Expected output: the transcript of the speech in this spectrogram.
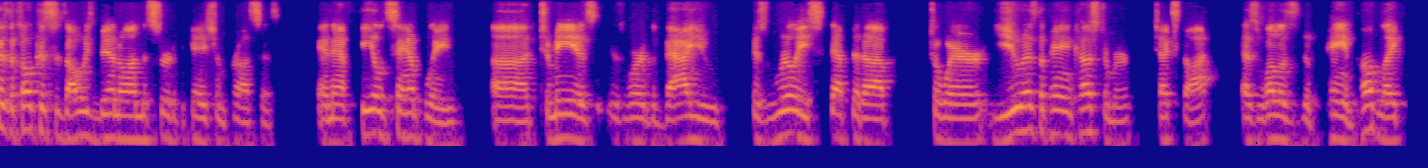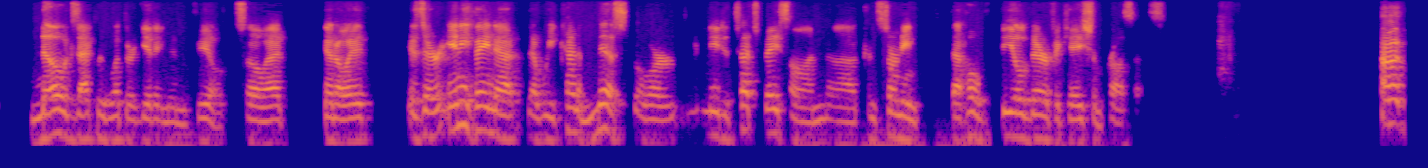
because the focus has always been on the certification process and that field sampling uh, to me is is where the value has really stepped it up to where you as the paying customer, TxDOT, as well as the paying public, know exactly what they're getting in the field. So at you know, it, is there anything that, that we kind of missed or need to touch base on uh, concerning that whole field verification process? Uh,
